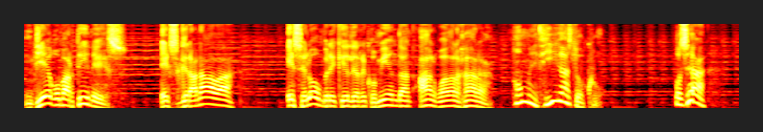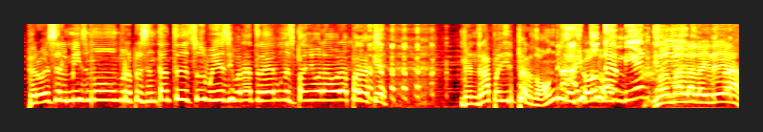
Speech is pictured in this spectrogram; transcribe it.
Diego Martínez, ex Granada, es el hombre que le recomiendan al Guadalajara. No me digas, loco. O sea, pero es el mismo representante de estos güeyes y van a traer un español ahora para que vendrá a pedir perdón, digo Ay, yo. tú también, No es mala la idea.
